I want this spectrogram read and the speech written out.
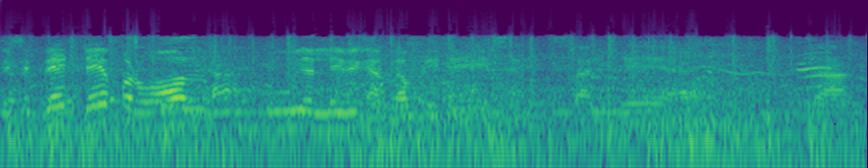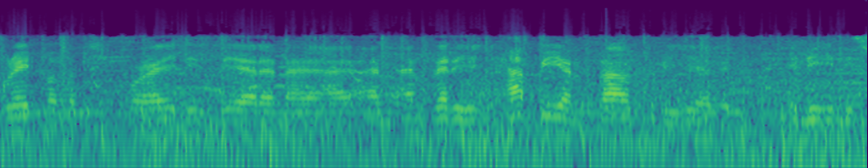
It's a great day for all who are living a lovely day, sunny day. And, uh, great Bangladesh parade is there, and I, I, I'm, I'm very happy and proud to be here in, the, in this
